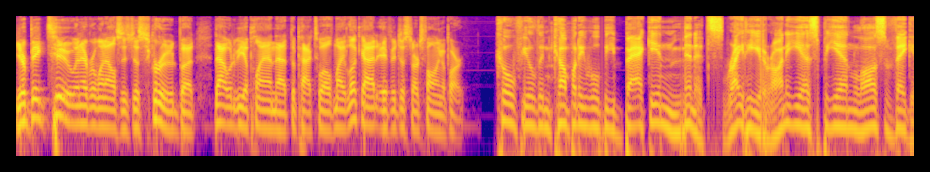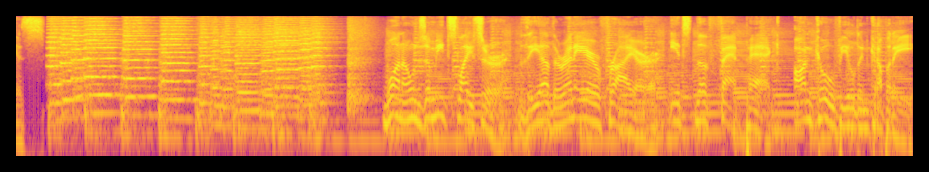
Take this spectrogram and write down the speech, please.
your big two, and everyone else is just screwed. But that would be a plan that the Pac-12 might look at if it just starts falling apart. Cofield and Company will be back in minutes right here on ESPN Las Vegas. One owns a meat slicer, the other an air fryer. It's the Fat Pack on Cofield and Company.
